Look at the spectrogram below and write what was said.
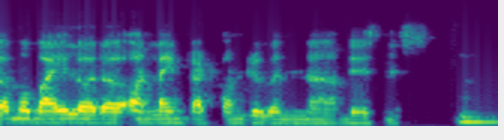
a mobile or online platform driven uh, business. Mm.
